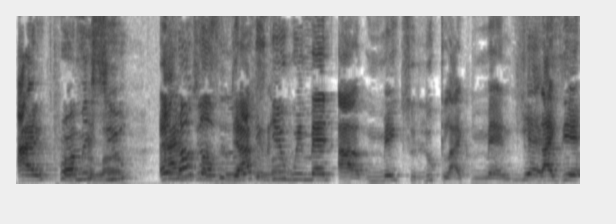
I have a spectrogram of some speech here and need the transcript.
"I promise you." A lot of dark skinned women are made to look like men. Yes. Like they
